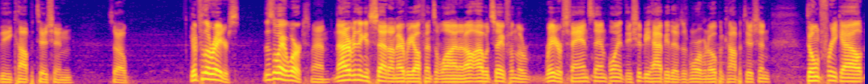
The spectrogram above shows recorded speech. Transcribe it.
the competition. So good for the Raiders. This is the way it works, man. Not everything is set on every offensive line. And I would say, from the Raiders fan standpoint, they should be happy that there's more of an open competition. Don't freak out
